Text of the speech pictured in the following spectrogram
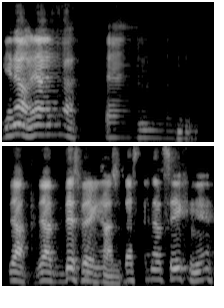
genau, ja, ja. Ähm, ja, ja, deswegen, also das ändert sich. Ne?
